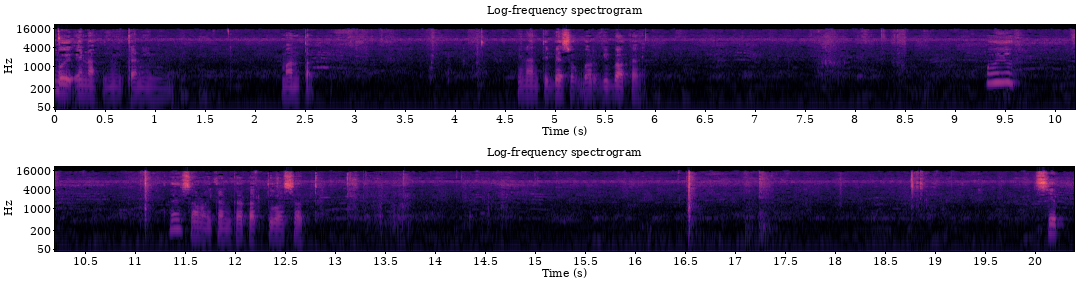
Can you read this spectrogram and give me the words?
boy enak ini ikan ini, mantap. Ini nanti besok baru dibakar. Oh iya. Eh sama ikan kakak tua satu. Sip.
